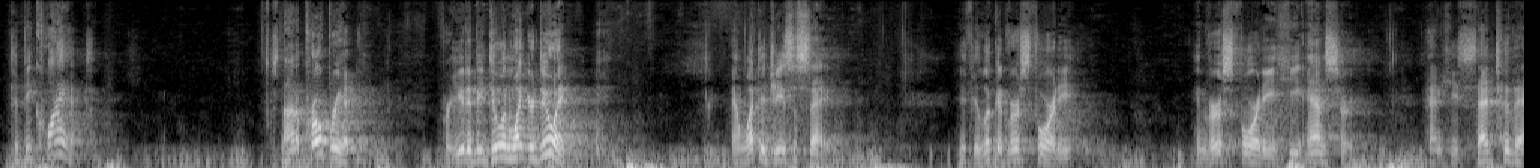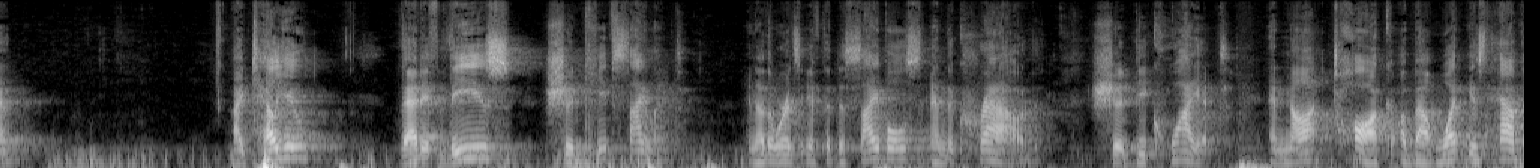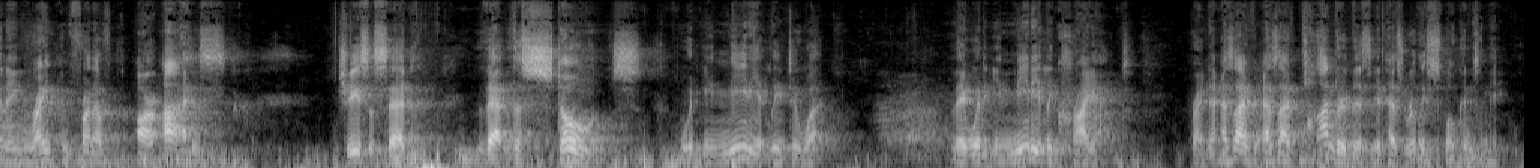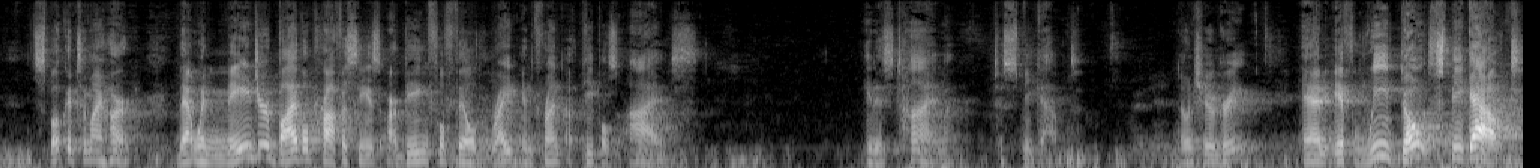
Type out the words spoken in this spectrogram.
To be quiet. It's not appropriate for you to be doing what you're doing. And what did Jesus say? If you look at verse 40, in verse 40, he answered, and he said to them, I tell you that if these should keep silent, in other words, if the disciples and the crowd should be quiet and not talk about what is happening right in front of our eyes. Jesus said that the stones would immediately do what? They would immediately cry out. Right now, as I've, as I've pondered this, it has really spoken to me, spoken to my heart, that when major Bible prophecies are being fulfilled right in front of people's eyes, it is time to speak out. Don't you agree? And if we don't speak out,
